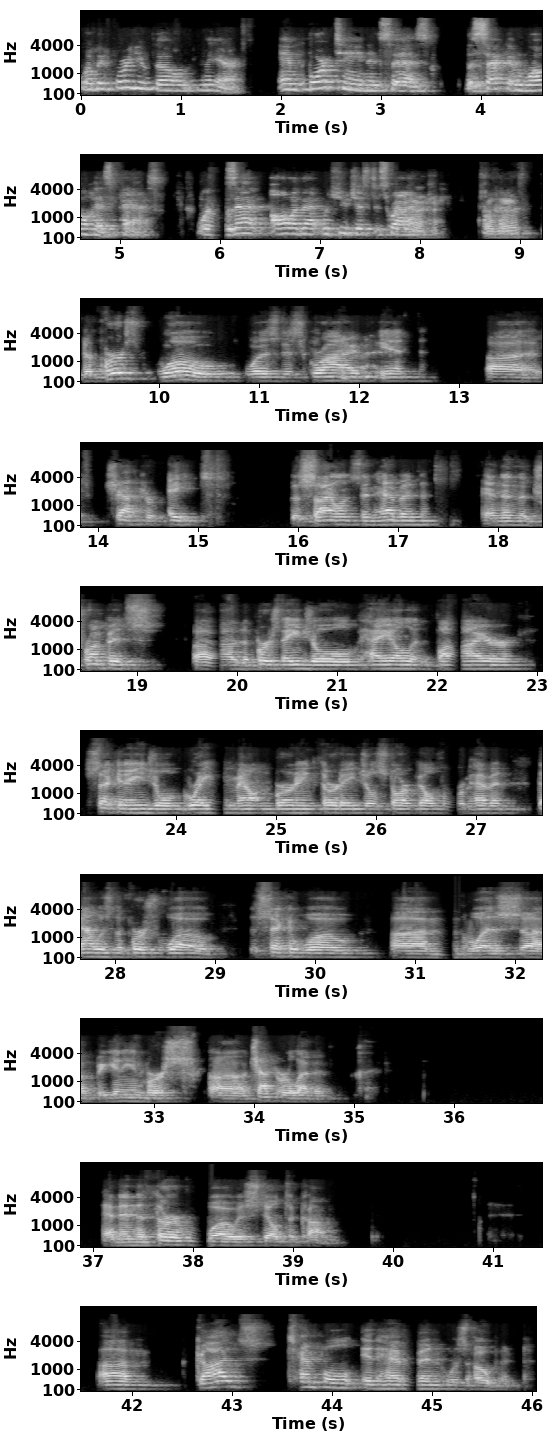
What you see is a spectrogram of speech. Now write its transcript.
Well, before you go there, in fourteen, it says, the second woe has passed. Was that all of that which you just described? The first woe was described in uh, chapter eight. The silence in heaven, and then the trumpets, uh, the first angel, hail and fire, second angel, great mountain burning, third angel, star fell from heaven. That was the first woe. The second woe um, was uh, beginning in verse uh, chapter 11. And then the third woe is still to come. Um, God's temple in heaven was opened.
